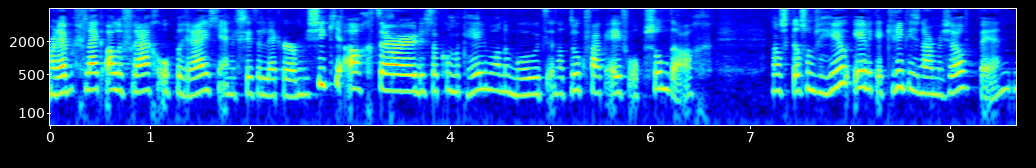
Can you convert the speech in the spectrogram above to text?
Maar dan heb ik gelijk alle vragen op een rijtje en er zit een lekker muziekje achter. Dus dan kom ik helemaal in de mood. En dat doe ik vaak even op zondag. En als ik dan soms heel eerlijk en kritisch naar mezelf ben,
